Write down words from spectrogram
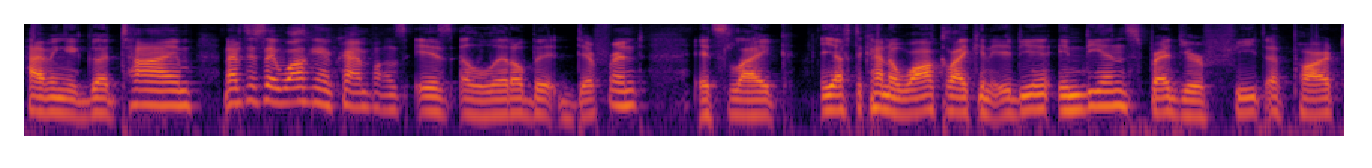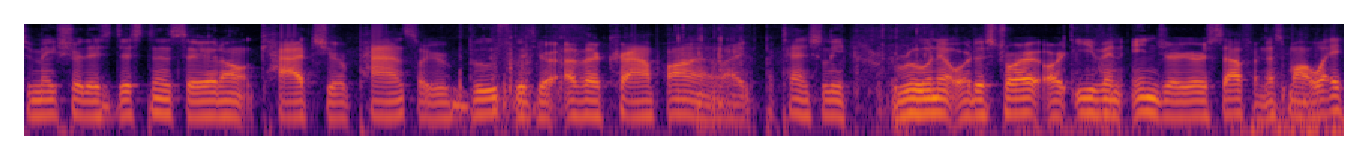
having a good time. And I have to say, walking in crampons is a little bit different. It's like you have to kind of walk like an Indian, spread your feet apart to make sure there's distance so you don't catch your pants or your boots with your other crampon and like potentially ruin it or destroy it or even injure yourself in a small way.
